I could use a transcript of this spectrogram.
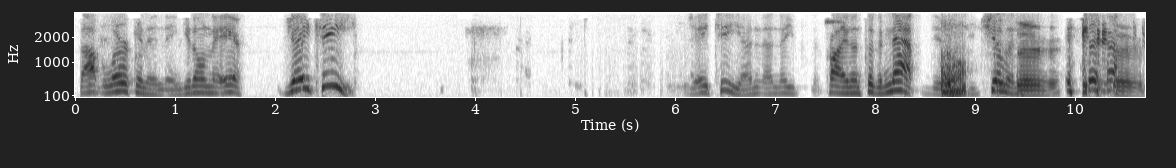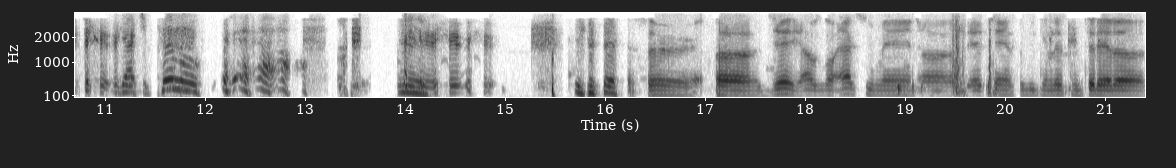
Stop lurking and, and get on the air. JT. JT, I, I know you probably done took a nap. You're, you're chilling. sir. Yes, sir. you got your pillow. Yes, sir. Uh, Jay, I was gonna ask you, man. Uh, is a chance that we can listen to that uh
